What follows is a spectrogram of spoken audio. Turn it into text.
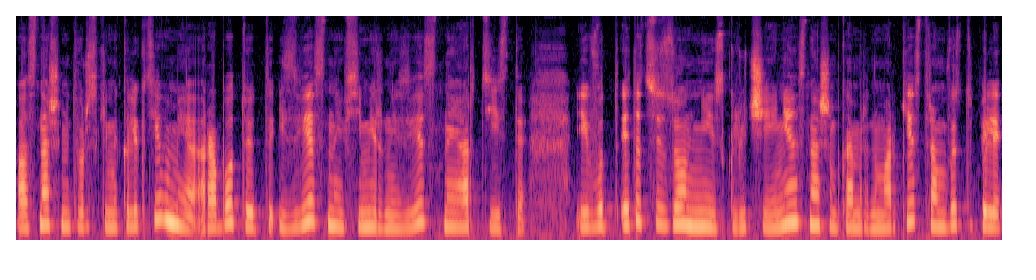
а, с нашими творческими коллективами работают известные, всемирно известные артисты. И вот этот сезон не исключение. С нашим камерным оркестром выступили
